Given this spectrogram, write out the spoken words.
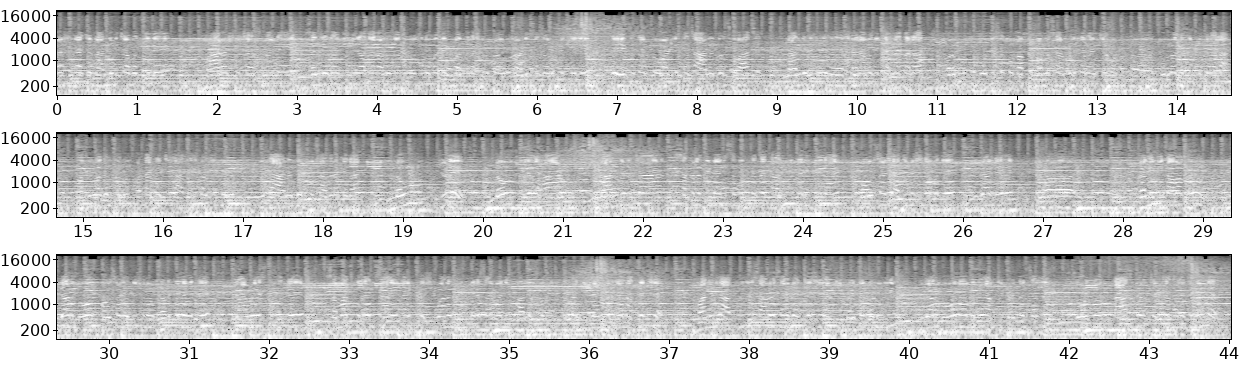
महाराष्ट्र राज्य नांदेडच्या वतीने महाराष्ट्र शासनाने संजय गांधी निराधार अनुदान योजनेमध्ये पंधराशे रुपयावरून अडीच हजार रुपये केले. ते एक हजार रुपये वाढले. त्याचा आनंदोत्सव आज नांदेड शहरामध्ये करण्यात आला. परमपूज्य बोधिसत्व डॉक्टर बाबासाहेब आंबेडकर यांच्या अ, पुतळ्याला अभिवादन करून फटाक्याची आतिषबाजी करून त्याचा आनंदोत्सव साजरा केला. नऊ जुलै नऊ जुलै हा नांदेडच्या सकल दिव्यांग संघटनेचा क्रांतिकारी दिन आहे. पावसाळी अधिवेशनामध्ये दिव्यांग हे गनिमी कावा करून पावसाळी अधिवेशनावर धडकले होते. त्यावेळेस तिथे समाज कल्याण सहाय्यक आयुक्त शिवानंद विखेरे साहेबांनी पालकमंत्री तथा कल्याण अध्यक्ष माननीय अतुलजी सावे साहेब यांच्याशी आमची बैठक घडवली. विधानभवनामध्ये आमची बैठक झाली. जवळजवळ तासभर चर्चा झाल्याच्यानंतर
